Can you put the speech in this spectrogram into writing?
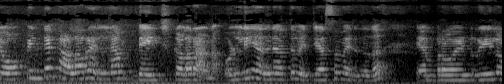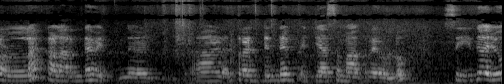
ടോപ്പിന്റെ കളർ എല്ലാം ബേജ് കളറാണ് ഒള്ളി അതിനകത്ത് വ്യത്യാസം വരുന്നത് എംബ്രോയിഡറിയിലുള്ള കളറിന്റെ ത്രെഡിന്റെ വ്യത്യാസം മാത്രമേ ഉള്ളൂ. ഇതൊരു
